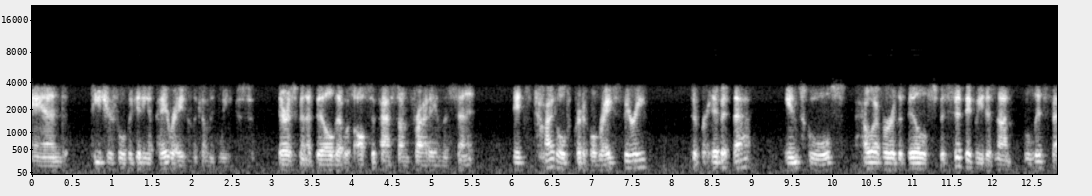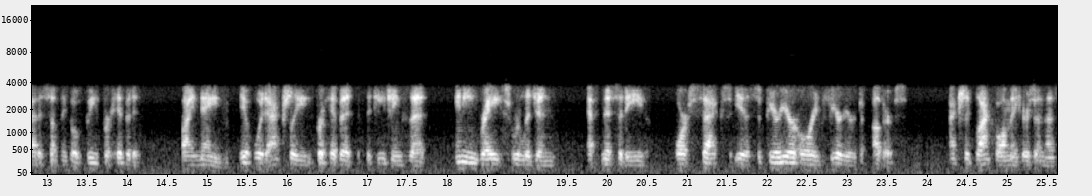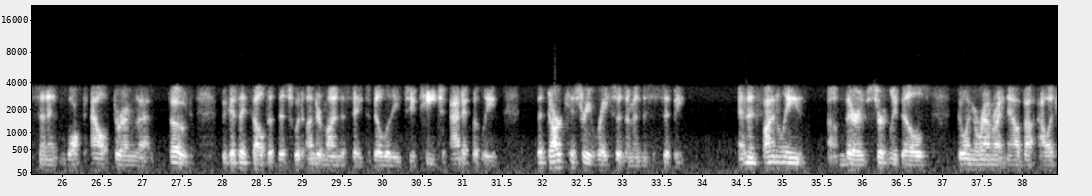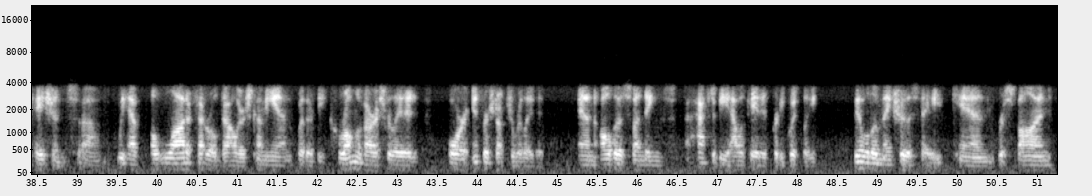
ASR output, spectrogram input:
and teachers will be getting a pay raise in the coming weeks. There has been a bill that was also passed on Friday in the Senate. It's titled Critical Race Theory to prohibit that in schools. However, the bill specifically does not list that as something that would be prohibited by name. It would actually prohibit the teachings that any race, religion, ethnicity, or sex is superior or inferior to others actually black lawmakers in the Senate walked out during that vote because they felt that this would undermine the state's ability to teach adequately the dark history of racism in Mississippi. And then finally, um, there are certainly bills going around right now about allocations. Um, we have a lot of federal dollars coming in, whether it be coronavirus related or infrastructure related. And all those fundings have to be allocated pretty quickly to be able to make sure the state can respond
